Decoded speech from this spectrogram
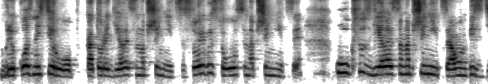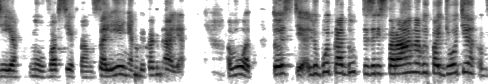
глюкозный сироп, который делается на пшенице, соевые соусы на пшенице, уксус делается на пшенице, а он везде, ну, во всех там соленьях и так далее. Вот. То есть э, любой продукт из ресторана вы пойдете в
